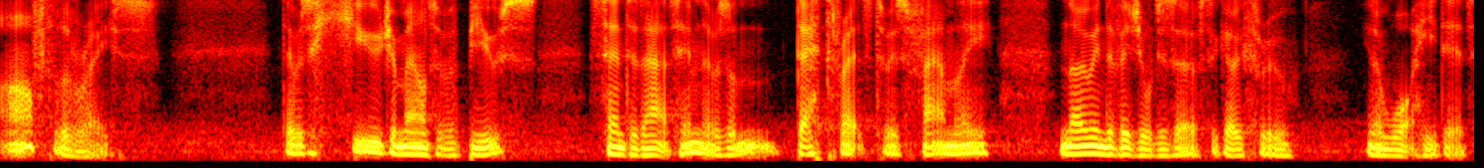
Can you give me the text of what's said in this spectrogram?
after the race, there was a huge amount of abuse centered at him. There was death threats to his family. No individual deserves to go through, you know, what he did.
